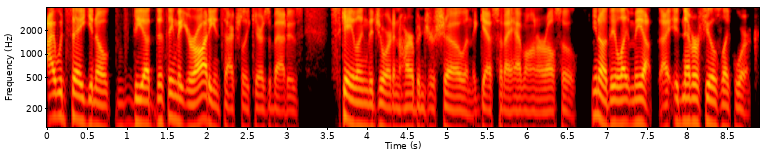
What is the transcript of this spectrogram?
I would say, you know, the uh, the thing that your audience actually cares about is scaling the Jordan Harbinger show, and the guests that I have on are also, you know, they light me up. I, it never feels like work.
